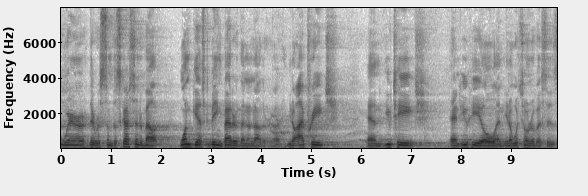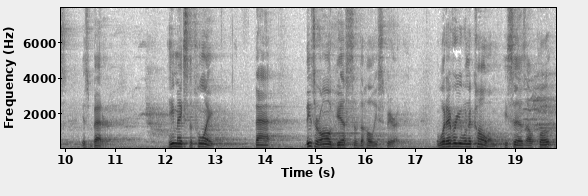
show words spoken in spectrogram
where there was some discussion about one gift being better than another. Uh, you know, I preach and you teach and you heal, and you know, which one of us is, is better? He makes the point that these are all gifts of the Holy Spirit. Whatever you want to call them, he says, I'll quote,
